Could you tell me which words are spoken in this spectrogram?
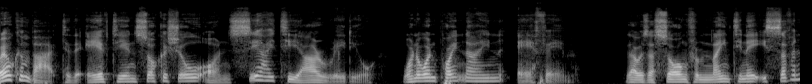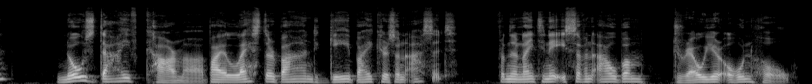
Welcome back to the AFTN Soccer Show on CITR Radio 101.9 FM. That was a song from 1987, Nosedive Karma by Leicester band Gay Bikers on Acid from their 1987 album Drill Your Own Hole.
